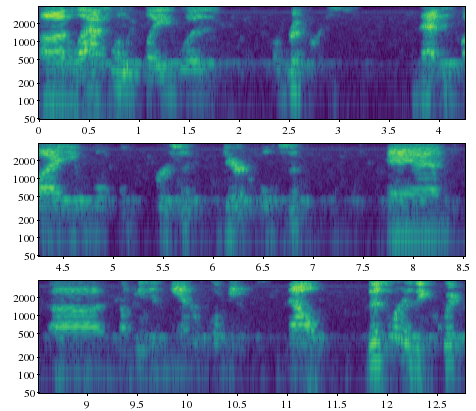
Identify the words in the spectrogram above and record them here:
Uh, the last one we played was Auriferous. And that is by a local person, Derek Olson. And uh, the company is Neanderthal Games. Now, this one is a quick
